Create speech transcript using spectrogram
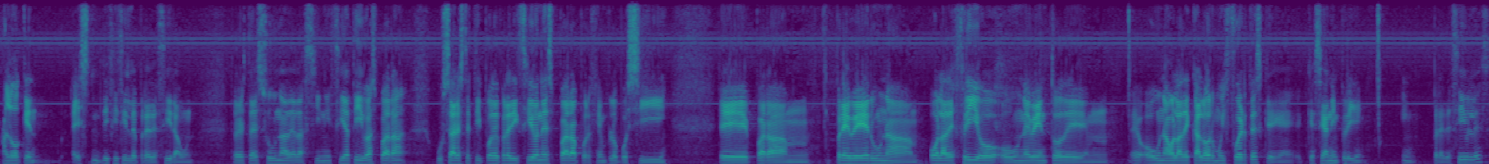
algo que es difícil de predecir aún. Entonces, esta es una de las iniciativas para usar este tipo de predicciones para, por ejemplo, pues si eh, para mm, prever una ola de frío o un evento de, mm, eh, o una ola de calor muy fuertes que, que sean impredecibles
